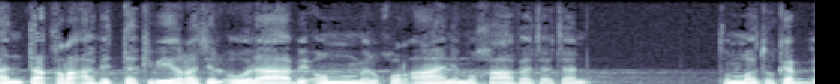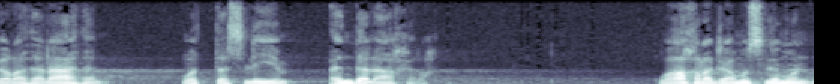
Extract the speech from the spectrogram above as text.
أن تقرأ في التكبيرة الأولى بأم القرآن مخافتة ثم تكبر ثلاثا والتسليم عند الآخرة. وأخرج مسلم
